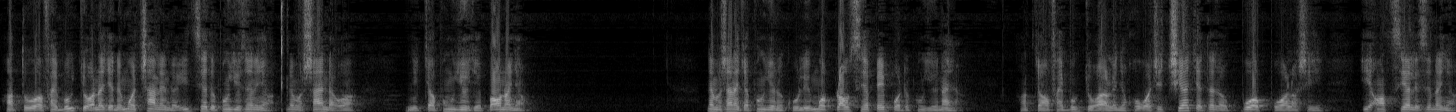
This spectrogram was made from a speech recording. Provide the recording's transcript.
hoặc tụ facebook chỗ này cho nên mua sai lên được ít xe tụ phong dừa thế này nhở, nên mà sai nào à như chọn phong dừa chỉ bao này nhở nên mà sai này cho phong dừa là cú lý mua blog xe bé bỏ tụ phong dừa này nhở, hoặc cho facebook chỗ là nhở quá chỉ chia cho tới rồi bua bua là gì ít ăn xe là thế này nhở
